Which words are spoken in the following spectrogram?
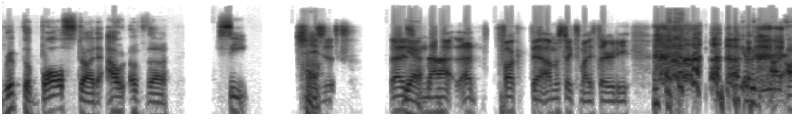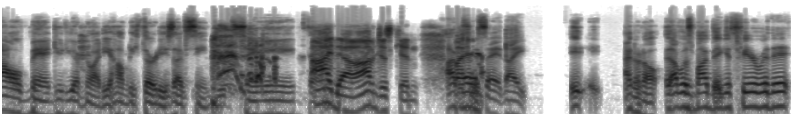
rip the ball stud out of the seat. Huh. Jesus. That is Yeah. not that. Fuck that. I'm gonna stick to my 30. Yeah, but I, oh man, dude, you have no idea how many 30s I've seen do same thing. I know. I'm just kidding. I was but- gonna say like it, it- I don't know. That was my biggest fear with it.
